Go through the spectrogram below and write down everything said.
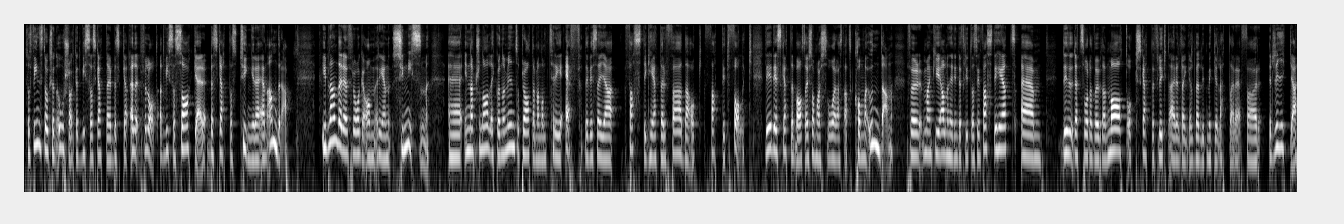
så finns det också en orsak till att vissa, skatter beska- eller, förlåt, att vissa saker beskattas tyngre än andra. Ibland är det en fråga om ren cynism. Eh, I nationalekonomin så pratar man om 3F, det vill säga fastigheter, föda och fattigt folk. Det är de skattebaser som har svårast att komma undan. För man kan ju i allmänhet inte flytta sin fastighet, ehm, det är rätt svårt att vara utan mat och skatteflykt är helt enkelt väldigt mycket lättare för rika.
